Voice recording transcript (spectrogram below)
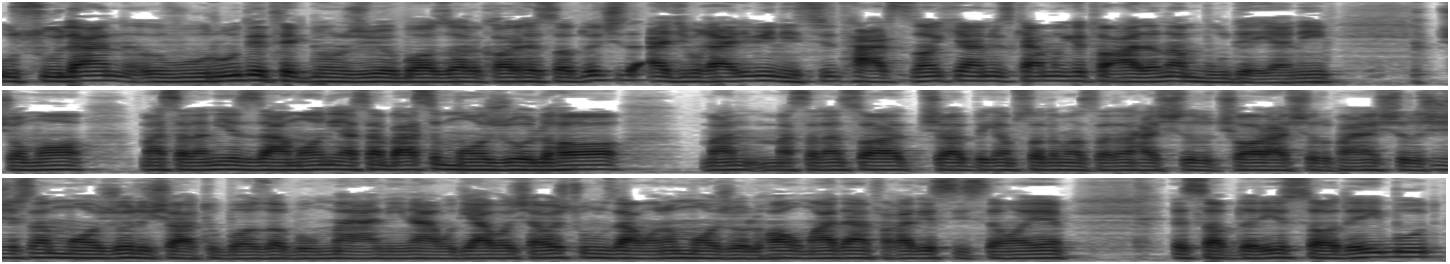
اصولا ورود تکنولوژی به بازار کار حسابداری چیز عجیب غریبی نیست. چیز ترسناکی هم نیست کما اینکه تا الان هم بوده. یعنی شما مثلا یه زمانی اصلا بحث ماژول ها من مثلا ساعت شاید بگم سال مثلا 84 85 86 اصلا ماژولی شاید تو بازار به معنی نبود. یواش یواش تو اون زمان ماژول ها اومدن فقط یه سیستم های حسابداری ساده ای بود.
